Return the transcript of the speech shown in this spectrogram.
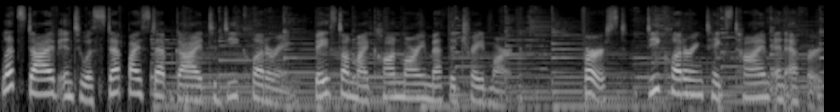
Let's dive into a step-by-step guide to decluttering based on my KonMari method trademark. First, decluttering takes time and effort.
